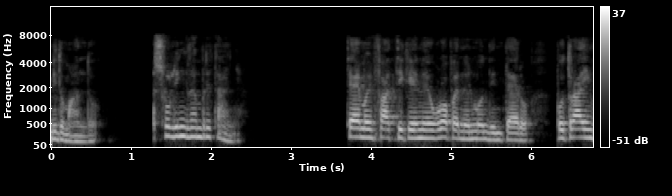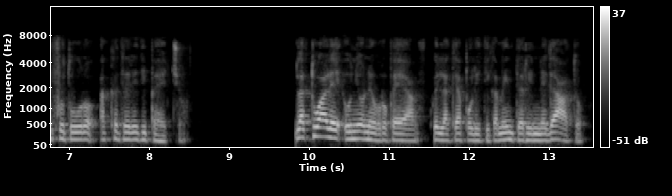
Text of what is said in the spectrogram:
Mi domando, solo in Gran Bretagna? Temo infatti che in Europa e nel mondo intero potrà in futuro accadere di peggio. L'attuale Unione Europea, quella che ha politicamente rinnegato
